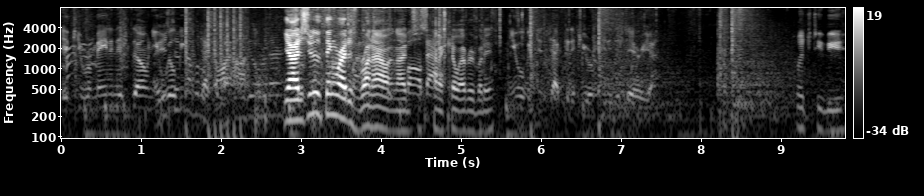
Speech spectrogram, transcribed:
If you remain in this zone, you you will be doing that little detected by box you do hostiles. Yeah, I just do the thing where I just run out and I just kind of kill everybody. You will be detected if you remain in this area. Twitch TV,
